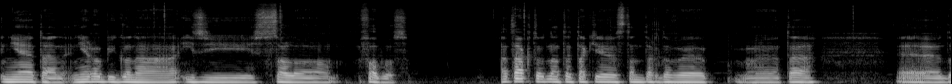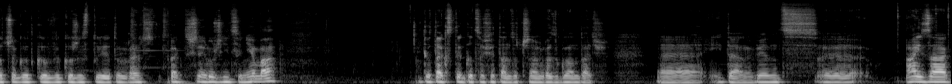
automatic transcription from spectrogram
nie ten, nie robi go na easy solo Phobos. A tak to na te takie standardowe e, te e, do czego tylko wykorzystuję, to praktycznie różnicy nie ma. To tak z tego, co się tam zacząłem rozglądać e, i ten, więc Isaac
